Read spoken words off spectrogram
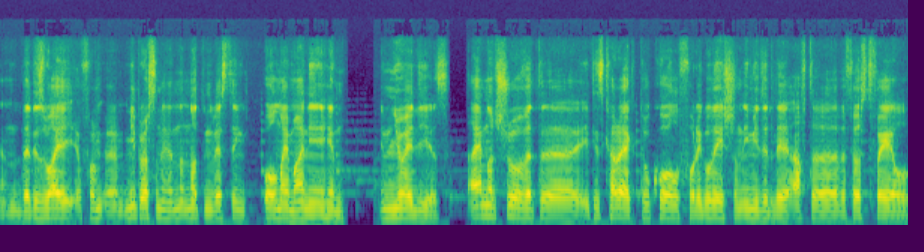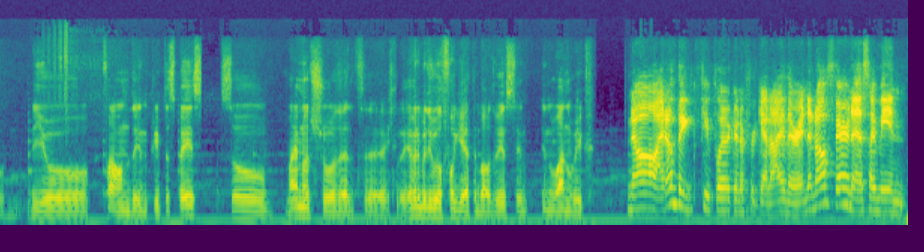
And that is why, for uh, me personally, I'm not investing all my money in, in new ideas. I am not sure that uh, it is correct to call for regulation immediately after the first fail you found in crypto space. So I'm not sure that uh, everybody will forget about this in, in one week. No, I don't think people are going to forget either. And in all fairness, I mean,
